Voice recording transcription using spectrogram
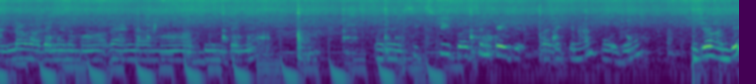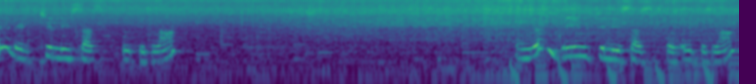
நல்லா வதங்கணுமா வேண்டாமா அப்படின்ட்டுன்னு. ஒரு சிக்ஸ்டி பர்சன்டேஜ் வதக்கினா போதும். கொஞ்சம் வந்து ரெட் சில்லி சாஸ் ஊற்றிக்கலாம் கொஞ்சம் க்ரீன் சில்லி சாஸ் ஊற்றுக்கலாம்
